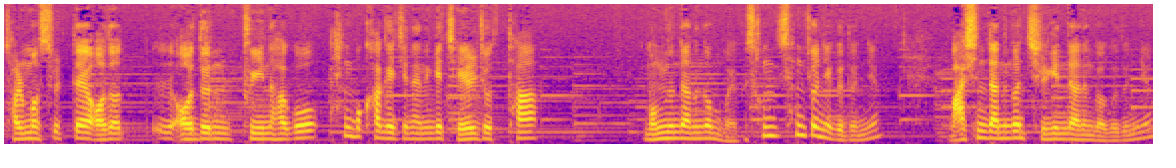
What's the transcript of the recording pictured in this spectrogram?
젊었을 때 얻은 부인하고 행복하게 지내는 게 제일 좋다. 먹는다는 건 뭐예요? 성, 생존이거든요. 마신다는 건 즐긴다는 거거든요.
